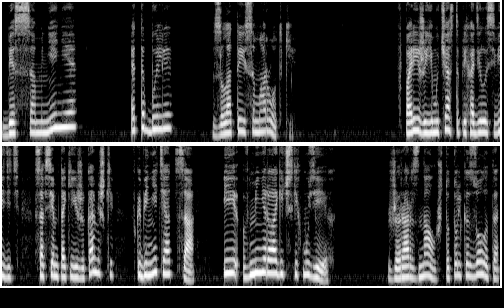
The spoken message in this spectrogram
Без сомнения, это были золотые самородки. В Париже ему часто приходилось видеть совсем такие же камешки в кабинете отца и в минералогических музеях. Жерар знал, что только золото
